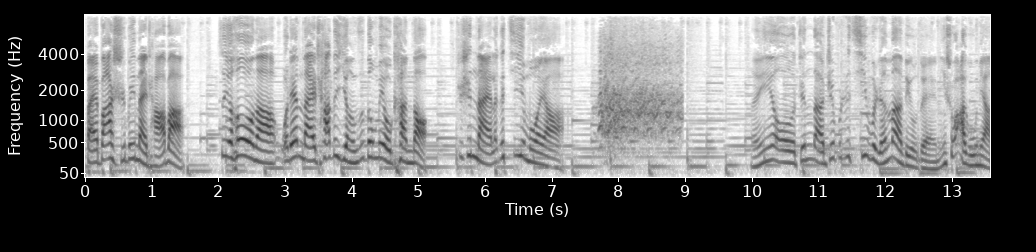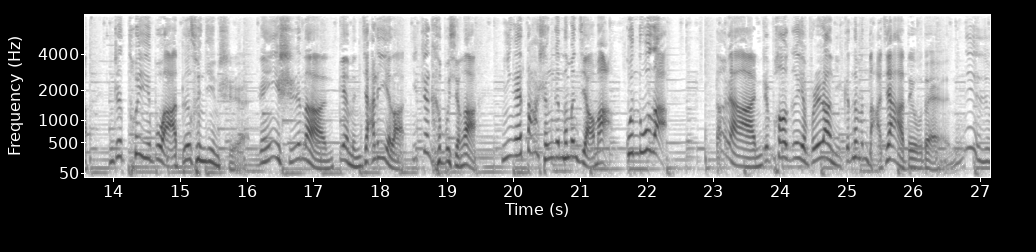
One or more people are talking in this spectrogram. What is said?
百八十杯奶茶吧。最后呢，我连奶茶的影子都没有看到，这是奶了个寂寞呀！哎呦，真的，这不是欺负人吗？对不对？你说啊，姑娘，你这退一步啊，得寸进尺；忍一时呢，变本加厉了。你这可不行啊！你应该大声跟他们讲嘛，滚犊子！当然啊，你这炮哥也不是让你跟他们打架，对不对？你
